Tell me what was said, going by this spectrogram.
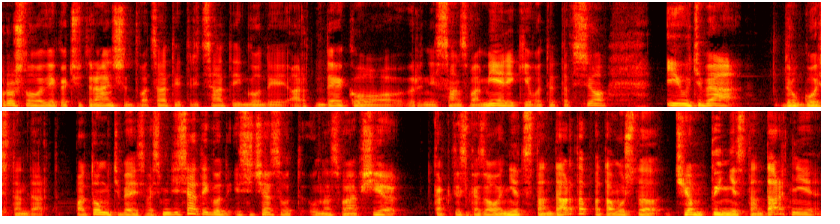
прошлого века, чуть раньше, 20-е, 30-е годы, арт-деко, ренессанс в Америке, вот это все. И у тебя другой стандарт. Потом у тебя есть 80-е годы, и сейчас вот у нас вообще, как ты сказала, нет стандарта, потому что чем ты нестандартнее,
